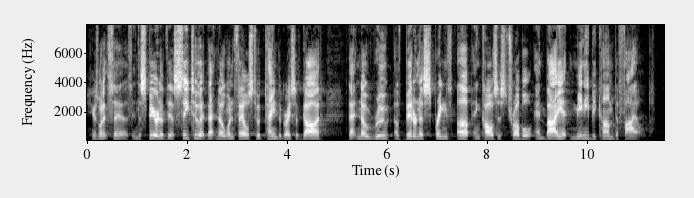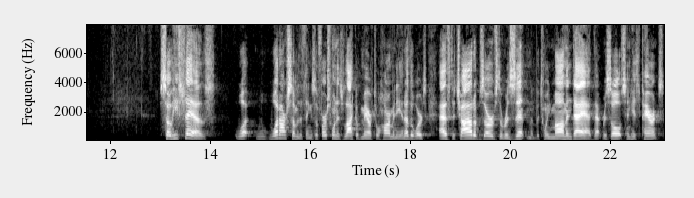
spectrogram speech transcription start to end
Here's what it says In the spirit of this, see to it that no one fails to obtain the grace of God, that no root of bitterness springs up and causes trouble, and by it many become defiled. So he says, what, what are some of the things? The first one is lack of marital harmony. In other words, as the child observes the resentment between mom and dad that results in his parents'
